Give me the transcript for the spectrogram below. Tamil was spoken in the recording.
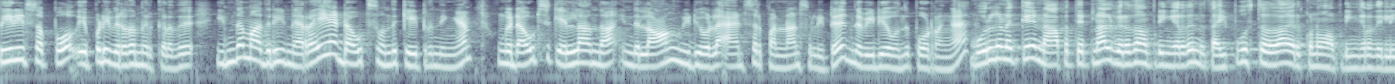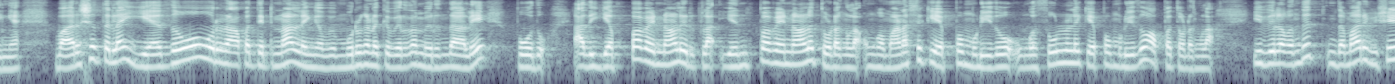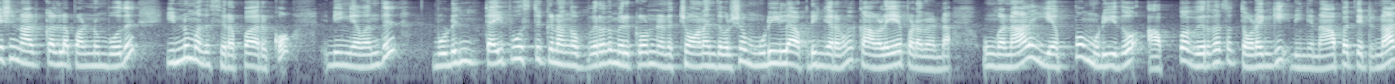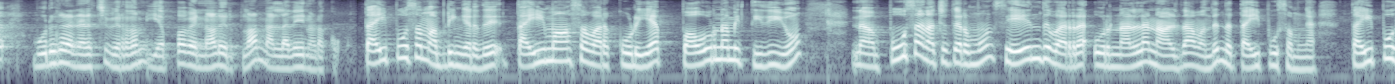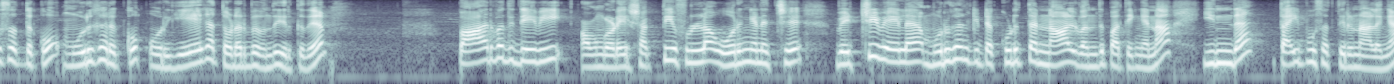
பீரியட்ஸ் அப்போ எப்படி விரதம் இருக்கிறது? இந்த மாதிரி நிறைய டவுட்ஸ் வந்து கேட்டிருந்தீங்க. உங்கள் டவுட்ஸுக்கு எல்லாம் தான் இந்த லாங் வீடியோவில் ஆன்சர் பண்ணலான்னு சொல்லிட்டு இந்த வீடியோ வந்து போடுறேங்க. முருகனுக்கு நாற்பத்தெட்டு நாள் விரதம் அப்படிங்கிறது இந்த தைப்பூசத்தில் தான் இருக்கணும் அப்படிங்கிறது இல்லைங்க. வருஷத்தில் ஏதோ ஒரு நாற்பத்தெட்டு நாள் நீங்கள் முருகனுக்கு விரதம் இருந்தாலே போதும். அது எப்போ வேணாலும் இருக்கலாம். எப்போ வேணாலும் தொடங்கலாம். உங்கள் மனசுக்கு எப்போ முடியுதோ உங்கள் சூழ்நிலைக்கு எப்போ முடியுதோ அப்போ தொடங்கலாம். இதில் வந்து இந்த மாதிரி விசேஷ நாட்களில் பண்ணும்போது இன்னும் அது சிறப்பாக இருக்கும். நீங்கள் வந்து முடிஞ் தைப்பூசத்துக்கு நாங்கள் விரதம் இருக்கோம்னு நினச்சோம். ஆனால் இந்த வருஷம் முடியல அப்படிங்கிறவங்க கவலையே பட வேண்டாம். உங்களால் எப்போ முடியுதோ அப்போ விரதத்தை தொடங்கி நீங்கள் நாற்பத்தெட்டு நாள் முருகனை நினச்சி விரதம் எப்போ வேணாலும் இருக்கலாம். நல்லதே நடக்கும். தைப்பூசம் அப்படிங்கிறது தை மாதம் வரக்கூடிய பௌர்ணமி திதியும் நான் பூச நட்சத்திரமும் சேர்ந்து வர்ற ஒரு நல்ல நாள் தான் வந்து இந்த தைப்பூசம்ங்க. தைப்பூசத்துக்கும் முருகருக்கும் ஒரு ஏக தொடர்பு வந்து இருக்குது. பார்வதி தேவி அவங்களுடைய சக்தியை ஃபுல்லாக ஒருங்கிணைச்சு வெற்றி வேலை முருகன்கிட்ட கொடுத்த நாள் வந்து பார்த்திங்கன்னா இந்த தைப்பூச திருநாளுங்க.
